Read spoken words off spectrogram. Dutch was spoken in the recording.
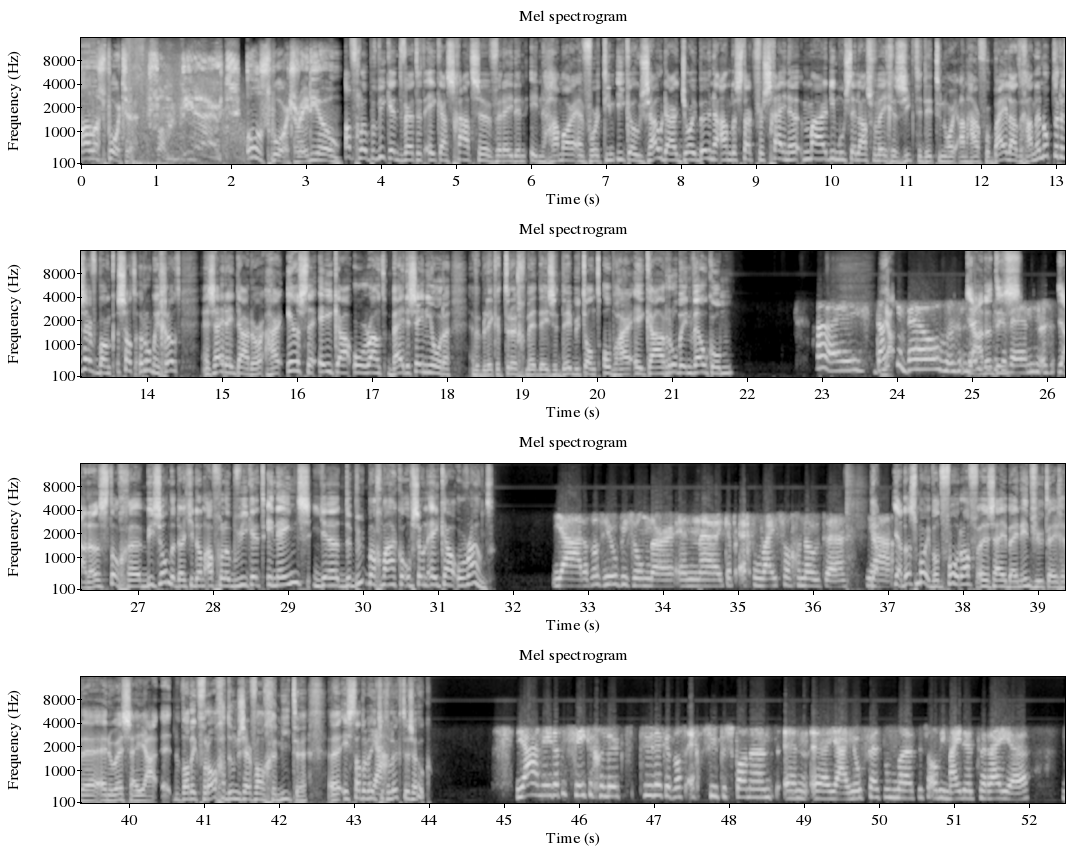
Alle sporten van binnenuit. All Sport Radio. Afgelopen weekend werd het EK schaatsen verreden in Hamar. En voor Team Ico zou daar Joy Beunen aan de start verschijnen. Maar die moest helaas vanwege ziekte dit toernooi aan haar voorbij laten gaan. En op de reservebank zat Robin Groot. En zij reed daardoor haar eerste EK Allround bij de senioren. En we blikken terug met deze debutant op haar EK. Robin, welkom. Hi, dankjewel. Leuk Ja, dat, is- ben. Ja, dat is toch eh, bijzonder dat je dan afgelopen weekend ineens je debuut mag maken op zo'n EK Allround. Ja, dat was heel bijzonder. En eh, ik heb er echt onwijs van genoten. Ja, Ja, ja, dat is mooi. Want vooraf eh, zei je bij een interview tegen de NOS... Zei, ja, wat ik vooral ga doen is ervan genieten. Is dat een beetje Ja. gelukt dus ook? Ja, nee, dat is zeker gelukt. Tuurlijk, het was echt super spannend. En ja, heel vet om tussen al die meiden te rijden.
